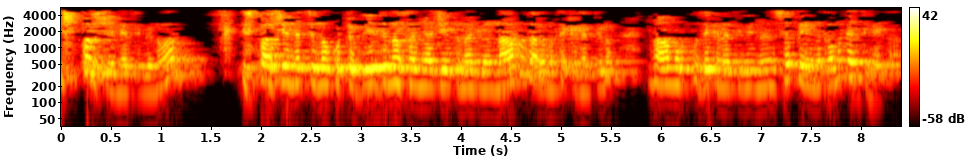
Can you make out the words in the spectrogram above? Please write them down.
ස්පර්ශය නැති වෙනවා. ස්පර්ශය නැති වෙනකොට වේදනා සංඥා චේතනා කියන නාම ධර්ම දෙක නැති වෙනවා. නාම රූප දෙක නැති වෙන නිසා පේනකම නැති වෙනවා.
